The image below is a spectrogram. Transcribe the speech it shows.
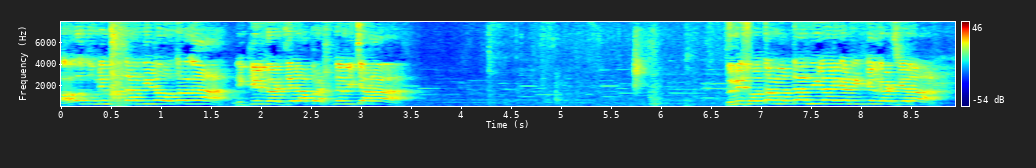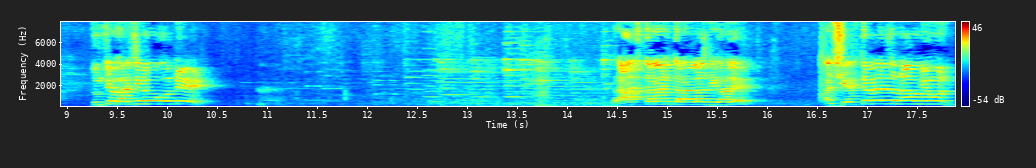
अहो तुम्ही मतदान दिलं होतं का? निखिल गडसेला प्रश्न विचारा. तुम्ही स्वतः मतदान दिलाय का निखिल गडसेला तुमचे घरचे लोक होते. निघाले? आणि शेतकऱ्याचं नाव घेऊन.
